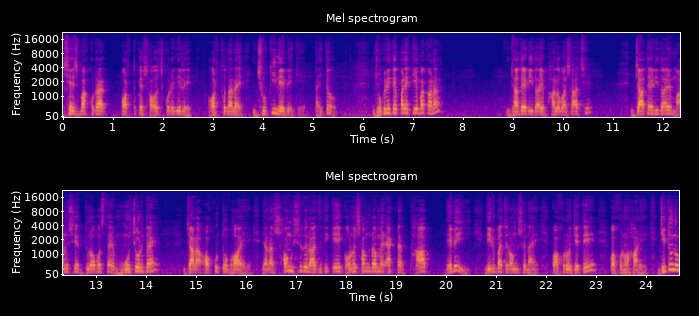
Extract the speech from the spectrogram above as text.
শেষ বাক্যটার অর্থকে সহজ করে নিলে অর্থ দ্বারায় ঝুঁকি নেবে কে, তাই তো? ঝুঁকি নিতে পারে কে বা কারা? যাদের হৃদয়ে ভালোবাসা আছে, যাদের হৃদয়ে মানুষের দুরবস্থায় মোচড় দেয়, যারা অকুত ভয় যারা সংসদ রাজনীতিকে গণসংগ্রামের একটা ধাপ ভেবেই নির্বাচন অংশ নেয়। কখনো জেতে, কখনো হারে। জিতুন ও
